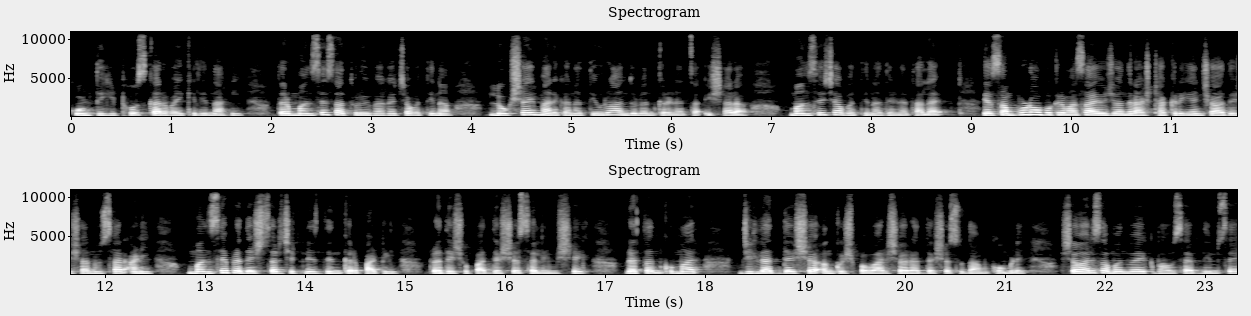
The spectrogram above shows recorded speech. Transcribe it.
कोणतीही ठोस कारवाई केली नाही तर मनसे सातूर विभागाच्या वतीनं लोकशाही मार्गानं तीव्र आंदोलन करण्याचा इशारा मनसेच्या वतीनं देण्यात आलाय. या संपूर्ण उपक्रमाचं आयोजन राज ठाकरे यांच्या आदेशानुसार आणि मनसे प्रदेश सरचिटणीस दिनकर पाटील प्रदेश उपाध्यक्ष सलीम शेख रतन कुमार जिल्हाध्यक्ष अंकुश पवार शहराध्यक्ष सुदाम कोंबडे शहर समन्वयक भाऊसाहेब निमसे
